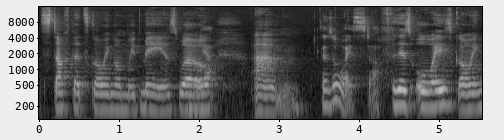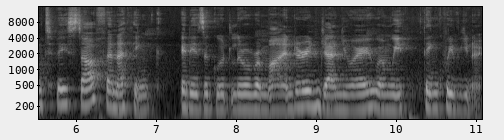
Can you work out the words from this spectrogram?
stuff that's going on with me as well. Yeah. Um, There's always stuff. there's always going to be stuff, and I think it is a good little reminder in January when we think we've, you know,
